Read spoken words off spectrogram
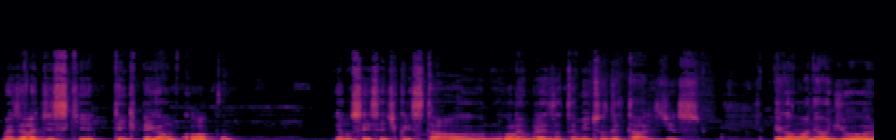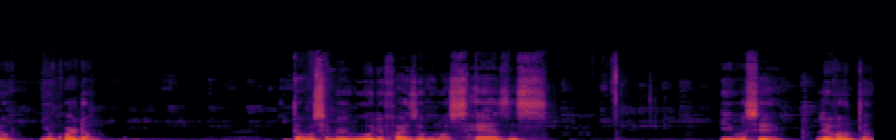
Mas ela disse que tem que pegar um copo. Eu não sei se é de cristal, eu não vou lembrar exatamente os detalhes disso. Pegar um anel de ouro e um cordão. Então você mergulha, faz algumas rezas e você levanta,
